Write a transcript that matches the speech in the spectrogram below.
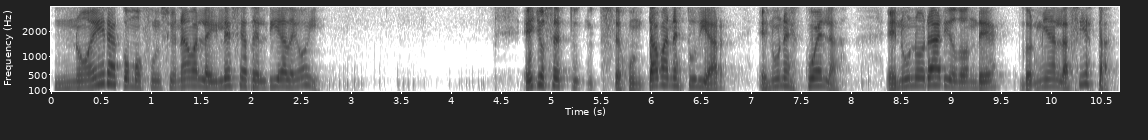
no era como funcionaban las iglesias del día de hoy. Ellos se, se, juntaban a estudiar en una escuela, en un horario donde dormían la siesta.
